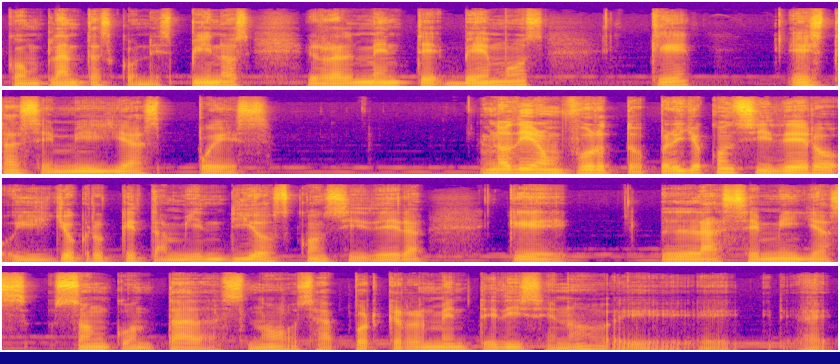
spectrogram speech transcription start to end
con plantas con espinos y realmente vemos que estas semillas pues no dieron fruto, pero yo considero y yo creo que también Dios considera que las semillas son contadas, ¿no? O sea, porque realmente dice, ¿no? Eh, eh, eh,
